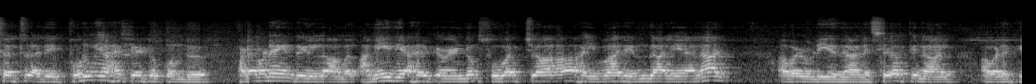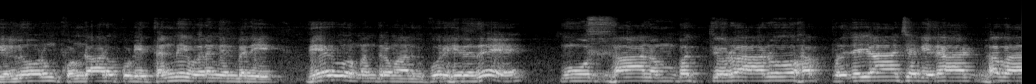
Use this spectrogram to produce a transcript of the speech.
சற்று அதை பொறுமையாக கேட்டுக்கொண்டு படபட என்று இல்லாமல் அமைதியாக இருக்க வேண்டும். சுவர்ச்சாக இவ்வாறு இருந்தாலேயானால் அவளுடையதான சிறப்பினால் அவளுக்கு எல்லோரும் கொண்டாடக்கூடிய தன்மை வரும் என்பதை வேறு ஒரு மந்திரமானது கூறுகிறது. மூர்தானம் பத்யுராரோஹ பிரஜயாச்ச விராட் பவா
